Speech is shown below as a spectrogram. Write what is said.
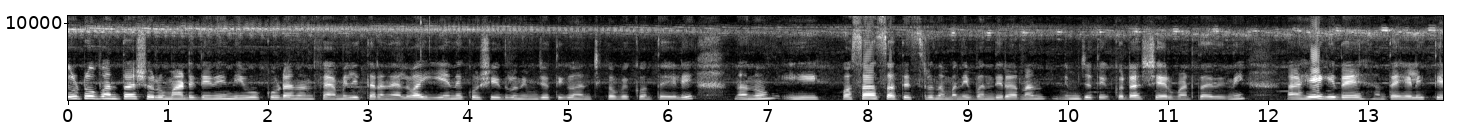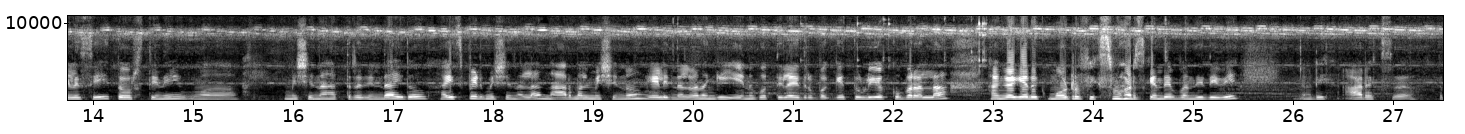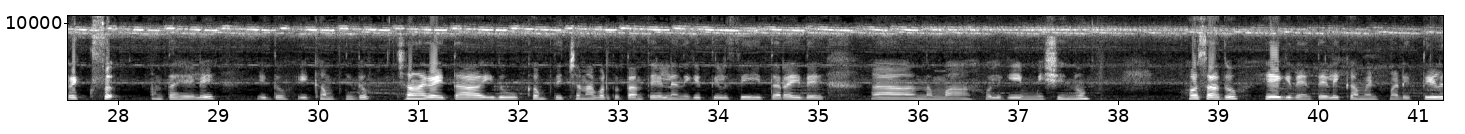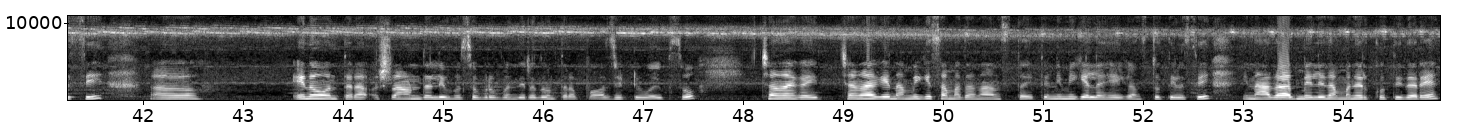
ಯೂಟ್ಯೂಬ್ ಅಂತ ಶುರು ಮಾಡಿದ್ದೀನಿ. ನೀವು ಕೂಡ ನನ್ನ ಫ್ಯಾಮಿಲಿ ಥರನೇ ಅಲ್ವಾ? ಏನೇ ಖುಷಿ ಇದ್ದರೂ ನಿಮ್ಮ ಜೊತೆಗೂ ಹಂಚ್ಕೋಬೇಕು ಅಂತ ಹೇಳಿ ನಾನು ಈ ಹೊಸ ಸದಸ್ಯರು ನಮ್ಮ ಮನೆಗೆ ನಾನು ನಿಮ್ಮ ಜೊತೆಗೆ ಕೂಡ ಶೇರ್ ಮಾಡ್ತಾ ಇದ್ದೀನಿ. ಹೇಗಿದೆ ಅಂತ ಹೇಳಿ ತಿಳಿಸಿ, ತೋರಿಸ್ತೀನಿ. ಮಿಷಿನ ಹತ್ತಿರದಿಂದ ಇದು ಹೈ ಸ್ಪೀಡ್ ಮಿಷಿನ್ ಅಲ್ಲ ನಾರ್ಮಲ್ ಮಿಷಿನ್ನು ಹೇಳಿದ್ನಲ್ವ ನನಗೆ ಏನು ಗೊತ್ತಿಲ್ಲ, ಇದ್ರ ಬಗ್ಗೆ ತುಳಿಯೋಕ್ಕೂ ಬರಲ್ಲ. ಹಾಗಾಗಿ ಅದಕ್ಕೆ ಮೋಟ್ರ್ ಫಿಕ್ಸ್ ಮಾಡಿಸ್ಕೊಂಡೇ ಬಂದಿದ್ದೀವಿ. ನೋಡಿ ಆರ್ ಎಕ್ಸ್ ರೆಕ್ಸ್ ಅಂತ ಹೇಳಿ ಇದು ಈ ಕಂಪ್ನಿದು ಚೆನ್ನಾಗೈತಾ ಇದು ಕಂಪ್ನಿ ಚೆನ್ನಾಗಿ ಬರ್ತದ ಅಂತ ಹೇಳಿ ನನಗೆ ತಿಳಿಸಿ, ಈ ಥರ ಇದೆ. ನಮ್ಮ ಹೊಲಿಗೆ ಮಿಷಿನ್ನು. ಹೊಸದು ಹೇಗಿದೆ ಅಂತೇಳಿ ಕಮೆಂಟ್ ಮಾಡಿ ತಿಳಿಸಿ. ಏನೋ ಒಂಥರ ಶ್ರಾವಣದಲ್ಲಿ ಹೊಸಬ್ರು ಬಂದಿರೋದು ಒಂಥರ ಪಾಸಿಟಿವ್ ವೈಬ್ಸು ಚೆನ್ನಾಗೈ, ಚೆನ್ನಾಗಿ ನಮಗೆ ಸಮಾಧಾನ ಅನಿಸ್ತೈತೆ ನಿಮಗೆಲ್ಲ ಹೇಗೆ ಅನಿಸ್ತು ತಿಳಿಸಿ. ಇನ್ನು ಅದಾದಮೇಲೆ ನಮ್ಮ ಮನೆಯವ್ರು ಕೂತಿದ್ದಾರೆ.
